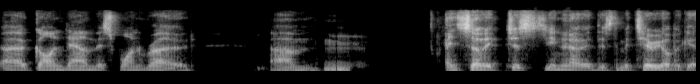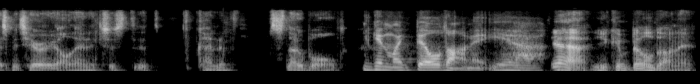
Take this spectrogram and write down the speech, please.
uh, gone down this one road um, Mm. and so it just you know there's the material begets material and it's just it's kind of snowballed You can like build on it. Yeah. yeah you can build on it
